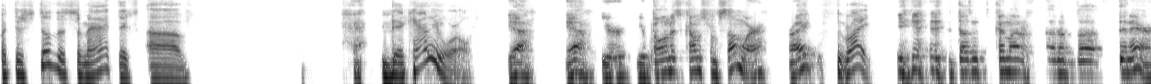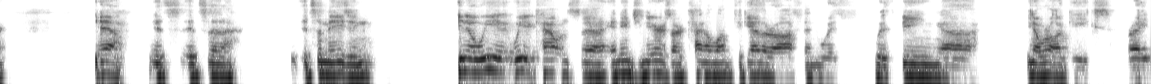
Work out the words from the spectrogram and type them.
but there's still the semantics of the accounting world. Yeah. Yeah. Your, your bonus comes from somewhere, right? Right. it doesn't come out of, out of uh, thin air yeah, it's it's uh, it's amazing. You know, we we accountants uh, and engineers are kind of lumped together often with with being, uh, you know, we're all geeks, right?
